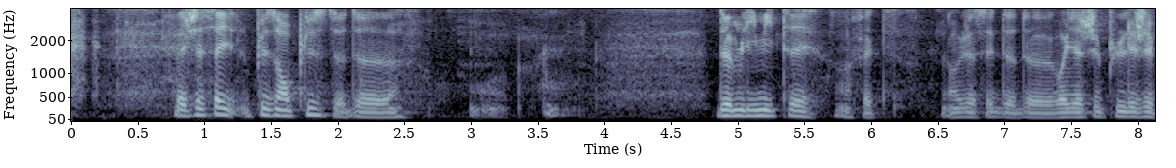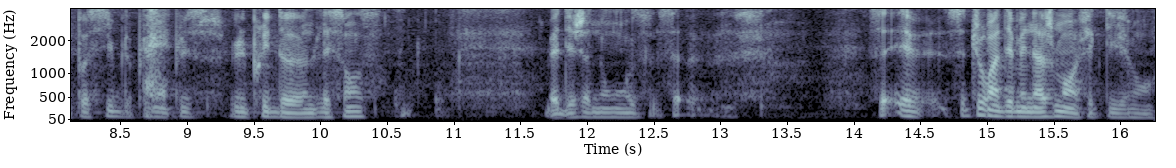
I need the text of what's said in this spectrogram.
j'essaye de plus en plus de, de, de me limiter, en fait. Donc j'essaie de, voyager le plus léger possible, de plus en plus, vu le prix de, l'essence. Mais déjà, non. c'est- toujours un déménagement, effectivement.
